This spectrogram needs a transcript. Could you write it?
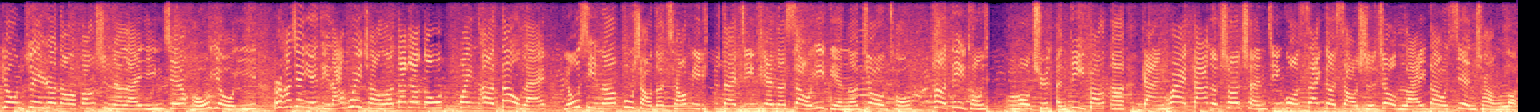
用最热闹的方式呢来迎接侯友谊。而他现在也抵达会场了，大家都欢迎他的到来。尤其呢，不少的侨民是在今天的下午一点呢，就从特地从皇后区等地方呢，赶快搭着车程，经过三个小时就来到现场了。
